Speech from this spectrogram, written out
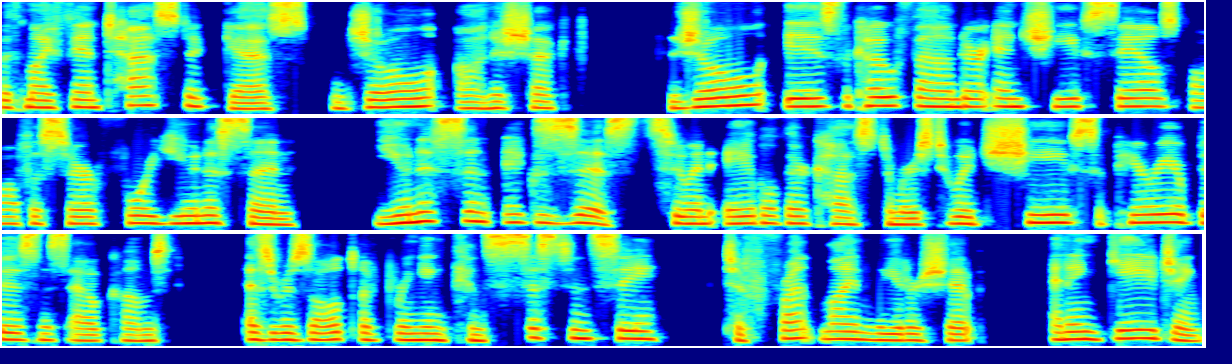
with my fantastic guest, Joel Onyshuk. Joel is the co-founder and chief sales officer for Unisyn. Unisyn exists to enable their customers to achieve superior business outcomes as a result of bringing consistency to frontline leadership and engaging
